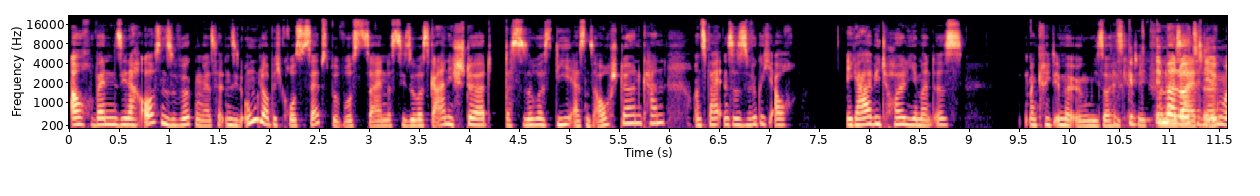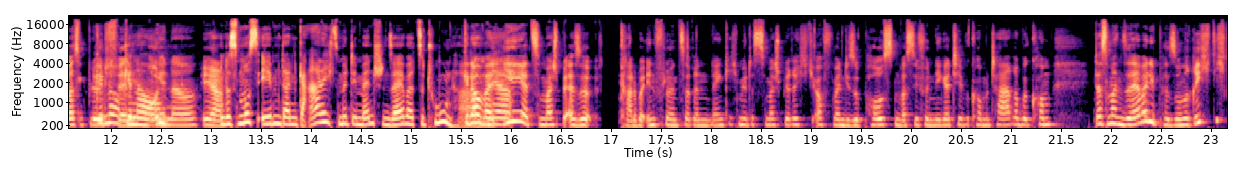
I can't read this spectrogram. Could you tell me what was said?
auch wenn sie nach außen so wirken, als hätten sie ein unglaublich großes Selbstbewusstsein, dass sie sowas gar nicht stört, dass sowas die erstens auch stören kann. Und zweitens ist es wirklich auch, egal wie toll jemand ist, man kriegt immer irgendwie solche Es gibt Kritik von immer der Leute, Seite. die irgendwas blöd Genau, finden. genau. Und- genau. ja. Und es muss eben dann gar nichts mit dem Menschen selber zu tun haben. Genau, weil Ja. ihr jetzt zum Beispiel, also gerade bei Influencerinnen denke ich mir das zum Beispiel richtig oft, wenn die so posten, was sie für negative Kommentare bekommen, dass man selber die Person richtig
